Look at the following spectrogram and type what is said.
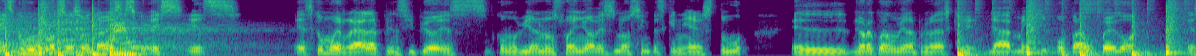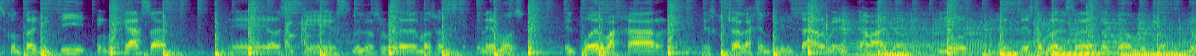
Es como un proceso, otra vez es, es, es, es como irreal al principio, es como vivir en un sueño, a veces no sientes que ni eres tú. El, yo recuerdo muy bien la primera vez que ya me equipo para un juego, es contra UT en casa, eh, ahora sí que es de las rivalidades más grandes que tenemos. El poder bajar, escuchar a la gente gritar, ver el caballo. Yo, esta la historia la he platicado mucho. Yo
